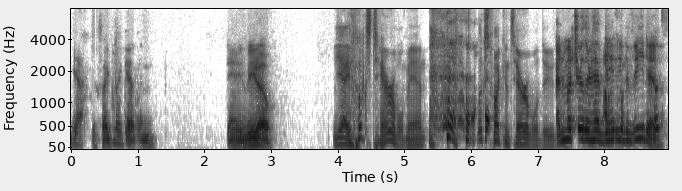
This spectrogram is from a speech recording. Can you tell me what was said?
Yeah, looks like Like a- Danny DeVito. Yeah, he looks terrible, man. looks fucking terrible, dude. I'd much rather have Danny I'm- DeVito. It's,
